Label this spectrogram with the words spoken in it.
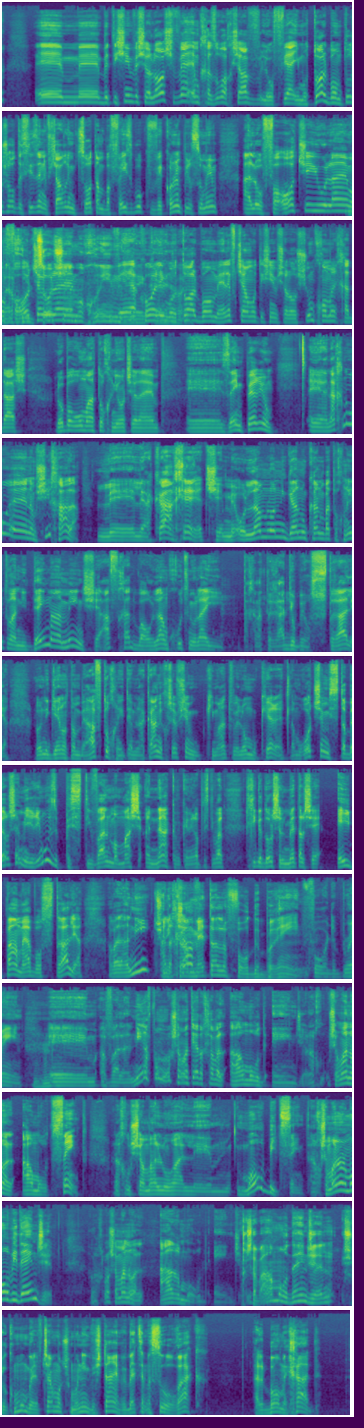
ב-93 והם חזרו עכשיו להופיע עם אותו אלבום short a season אפשר למצוא אותם בפייסבוק וכל מיני פרסומים על הופעות שיהיו להם הופעות שהיו והחולצות שהם להם מוכרים והכל עם אותו דברים. אלבום מ-1993 שום חומר חדש לא ברור מה התוכניות שלהם אה, זה אימפריום. אה, אנחנו אה, נמשיך הלאה ללהקה אחרת שמעולם לא ניגענו כאן בתוכנית ואני די מאמין שאף אחד בעולם חוץ מאולי תחנת רדיו באוסטרליה לא ניגן אותם באף תוכנית הם להקה אני חושב שהם כמעט ולא מוכרת למרות שמסתבר שהם הרימו איזה פסטיבל ממש ענק וכנראה הפסטיבל הכי גדול של מטאל שאי פעם היה באוסטרליה אבל אני עד שנקרא עכשיו מטאל for the brain. for the brain. Mm-hmm. Um, אבל אני אף פעם לא שמעתי עד עכשיו על ארמורד אנג'ל. אנחנו שמענו על ארמורד סיינט, אנחנו שמענו על Morbid Saint, אנחנו שמענו על Morbid אבל אנחנו לא שמענו על ארמורד אנג'ל. עכשיו Armoured Angel שהוקמו ב-1982 ובעצם עשו רק אלבום אחד.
